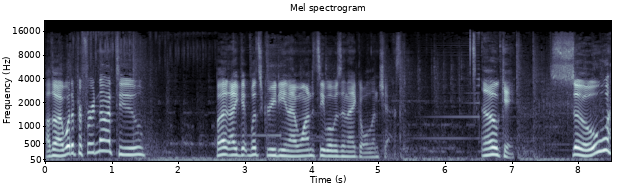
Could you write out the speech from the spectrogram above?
Although I would have preferred not to. But I get what's greedy and I wanted to see what was in that golden chest. Okay. So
